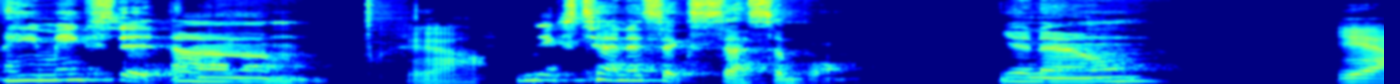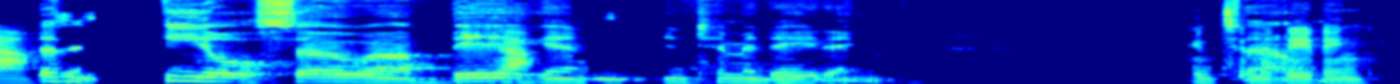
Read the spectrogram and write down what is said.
he makes it um yeah makes tennis accessible you know yeah doesn't feel so uh, big yeah. and intimidating intimidating so.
